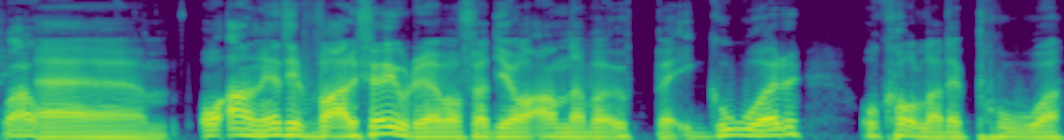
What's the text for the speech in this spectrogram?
Wow. Ehm, och anledningen till varför jag gjorde det var för att jag och Anna var uppe igår och kollade på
